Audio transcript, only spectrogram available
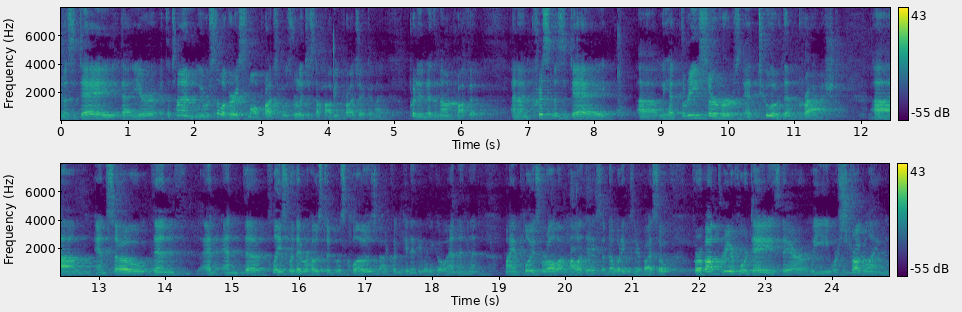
Christmas Day that year, at the time, we were still a very small project. It was really just a hobby project, and I put it into the nonprofit. And on Christmas Day, uh, we had three servers, and two of them crashed. Um, and so then, and, and the place where they were hosted was closed. I couldn't get anybody to go in, and then my employees were all on holiday, so nobody was nearby. So for about three or four days there, we were struggling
